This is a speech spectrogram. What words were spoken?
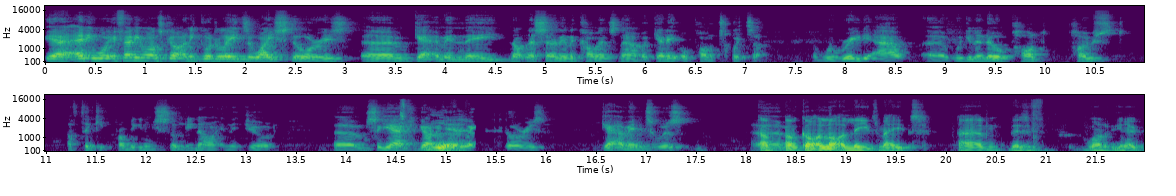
yeah. Anyone, if anyone's got any good Leeds away stories, um, get them in the not necessarily in the comments now, but get it up on Twitter, and we'll read it out. Uh, we're going to do a pod post. I think it's probably going to be Sunday night in the George. Um, so yeah, if you got any Yeah. stories, get them into us. I've, Um, I've got a lot of Leeds mates. Um, there's a, one, you know,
